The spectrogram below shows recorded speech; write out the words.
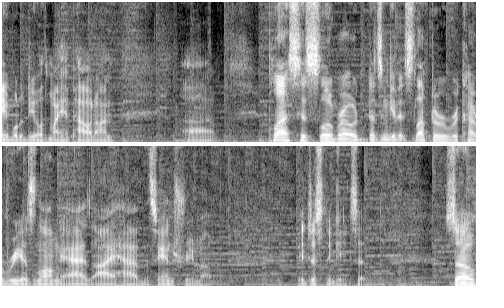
able to deal with my Hippowdon. Uh, plus, his Slowbro doesn't get its leftover recovery as long as I have the Sandstream up. It just negates it. So,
